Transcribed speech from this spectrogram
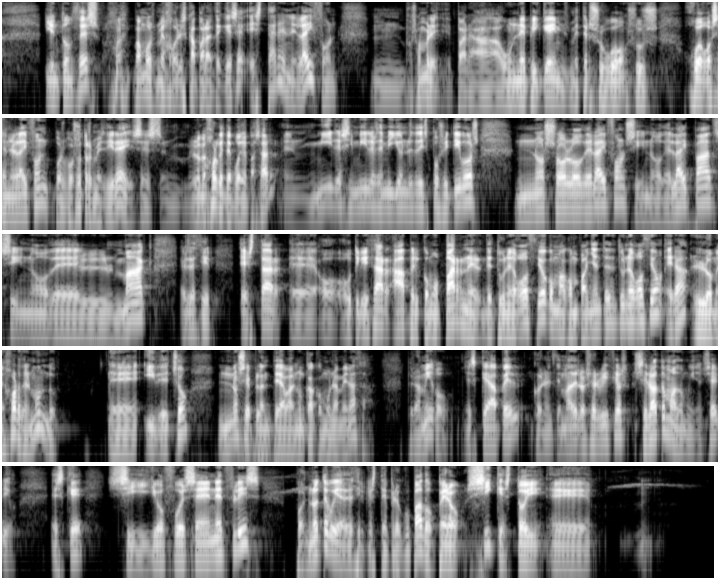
y entonces, vamos, mejor escaparate que ese, estar en el iPhone. Mm, Pues hombre, para un Epic Games meter su- sus juegos en el iPhone, pues vosotros me diréis, es mm, lo mejor que te puede pasar. En miles y miles de millones de dispositivos, no solo del iPhone, sino del iPad, sino del Mac, es decir, estar eh, o, utilizar a Apple como partner de tu negocio, como acompañante de tu negocio, era lo mejor del mundo. Eh, y de hecho, no se planteaba nunca como una amenaza. Pero amigo, es que Apple, con el tema de los servicios, se lo ha tomado muy en serio. Es que si yo fuese Netflix, pues no te voy a decir que esté preocupado, pero sí que estoy, eh,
